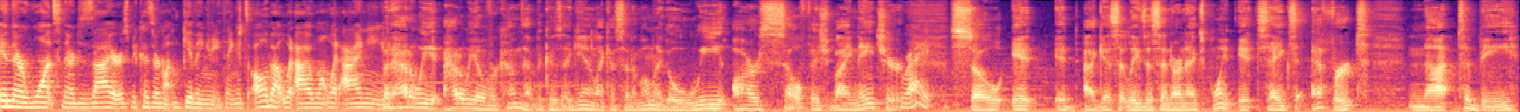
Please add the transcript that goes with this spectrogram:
in their wants and their desires because they're not giving anything. It's all about what I want, what I need. But how do we how do we overcome that? Because again, like I said a moment ago, we are selfish by nature. Right. So it it I guess it leads us into our next point. It takes effort not to be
